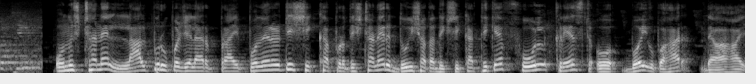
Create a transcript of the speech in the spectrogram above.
করছি। অনুষ্ঠানে লালপুর উপজেলার প্রায় পনেরোটি শিক্ষা প্রতিষ্ঠানের দুই শতাধিক শিক্ষার্থীকে ফুল, ক্রেস্ট ও বই উপহার দেওয়া হয়।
